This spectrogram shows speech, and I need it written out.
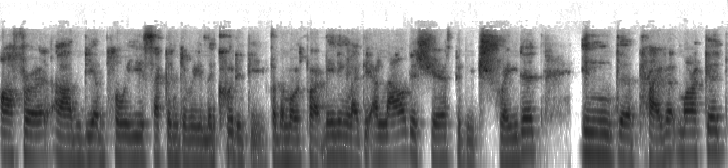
offer um, the employee secondary liquidity for the most part, meaning like they allow the shares to be traded in the private market,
